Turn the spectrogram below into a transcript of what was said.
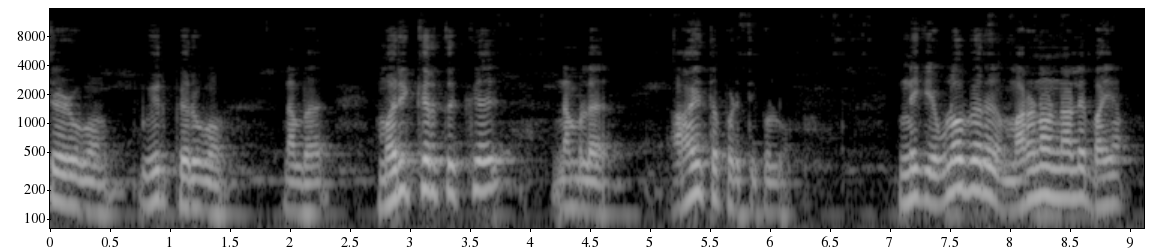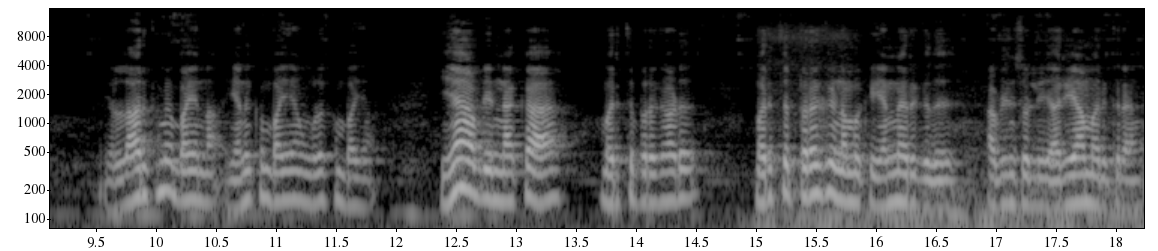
தெழுவோம் உயிர் பெறுவோம். நம்ம மறிக்கிறதுக்கு நம்மளை ஆயத்தப்படுத்தி கொள்வோம். இன்னைக்கு எவ்வளோ பேர் மரணம்னாலே பயம். எல்லாருக்குமே பயம்தான். எனக்கும் பயம் உங்களுக்கும் பயம். ஏன் அப்படின்னாக்கா மறித்த பிறகாடு மறித்த பிறகு நமக்கு என்ன இருக்குது அப்படின்னு சொல்லி அறியாமல் இருக்கிறாங்க.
